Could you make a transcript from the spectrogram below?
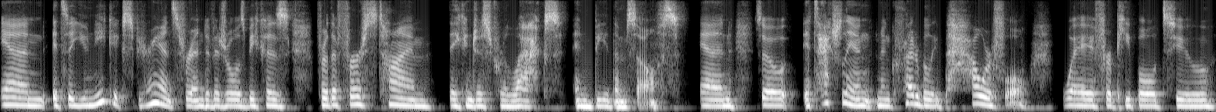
And it's a unique experience for individuals because for the first time, they can just relax and be themselves. And so it's actually an, incredibly powerful way for people to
